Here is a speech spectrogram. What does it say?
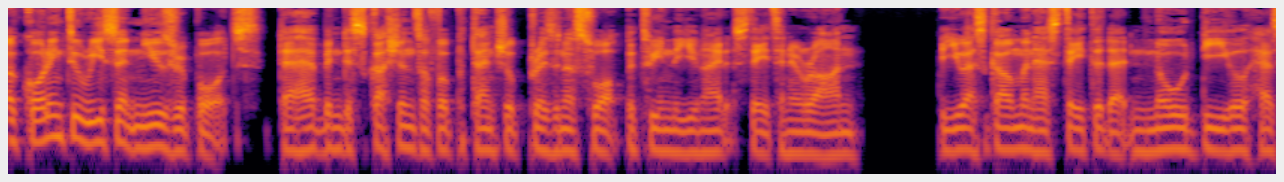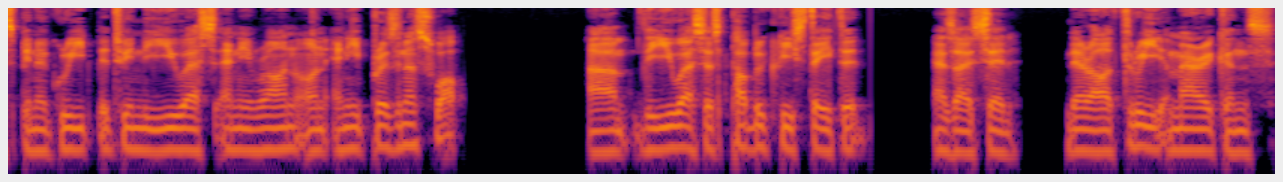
According to recent news reports, there have been discussions of a potential prisoner swap between the United States and Iran. The US government has stated that no deal has been agreed between the US and Iran on any prisoner swap. Um, the US has publicly stated, as I said, there are three Americans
